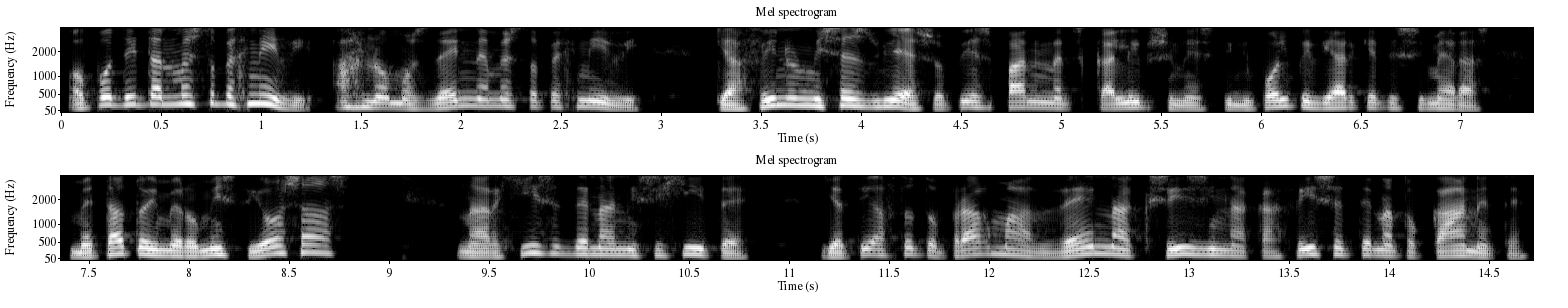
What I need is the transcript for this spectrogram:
Οπότε ήταν μέσα στο παιχνίδι. Αν όμως δεν είναι μέσα στο παιχνίδι και αφήνουν μισές δουλειές, οι οποίες πάνε να τις καλύψουν στην υπόλοιπη διάρκεια της ημέρας μετά το ημερομίσθιό σας, να αρχίσετε να ανησυχείτε. Γιατί αυτό το πράγμα δεν αξίζει να καθίσετε να το κάνετε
